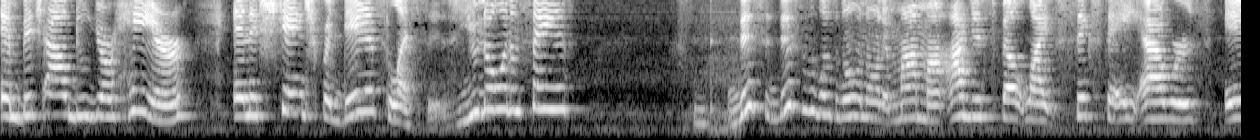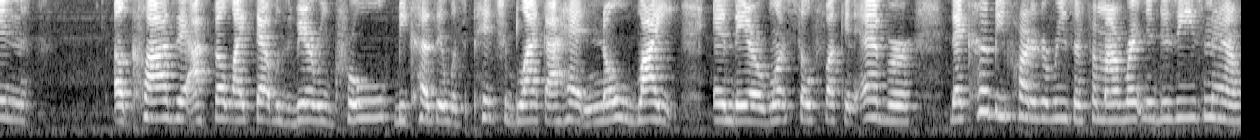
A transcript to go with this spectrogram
and bitch, I'll do your hair in exchange for dance lessons. You know what I'm saying? This this is what's going on in my mind. I just felt like six to eight hours in a closet. I felt like that was very cruel because it was pitch black. I had no light in there once so fucking ever. That could be part of the reason for my retina disease now.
